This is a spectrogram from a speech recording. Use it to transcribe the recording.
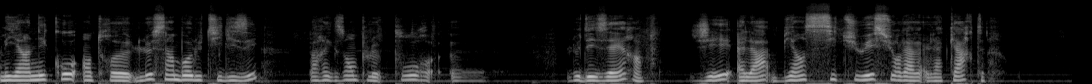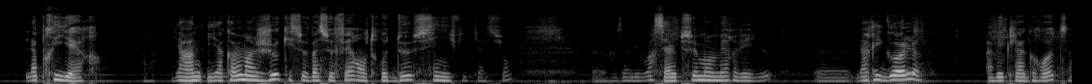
mais il y a un écho entre le symbole utilisé, par exemple pour euh, le désert, j'ai, elle a bien situé sur la, carte la prière. Il, y y a quand même un jeu qui se va se faire entre deux significations. Euh, vous allez voir, c'est absolument merveilleux. Euh, la rigole avec la grotte.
